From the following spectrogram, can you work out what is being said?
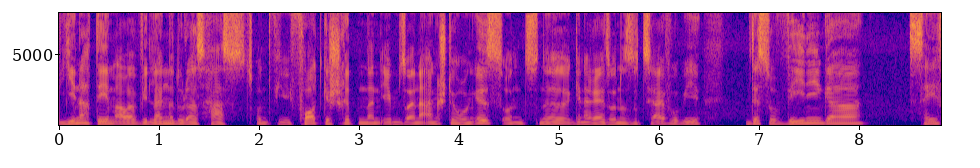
Je nachdem aber, wie lange du das hast und wie fortgeschritten dann eben so eine Angststörung ist und ne, generell so eine Sozialphobie, desto weniger Safe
